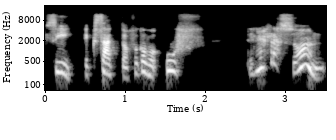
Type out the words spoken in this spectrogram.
Sí, exacto. Fue como, uff, tenés razón.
